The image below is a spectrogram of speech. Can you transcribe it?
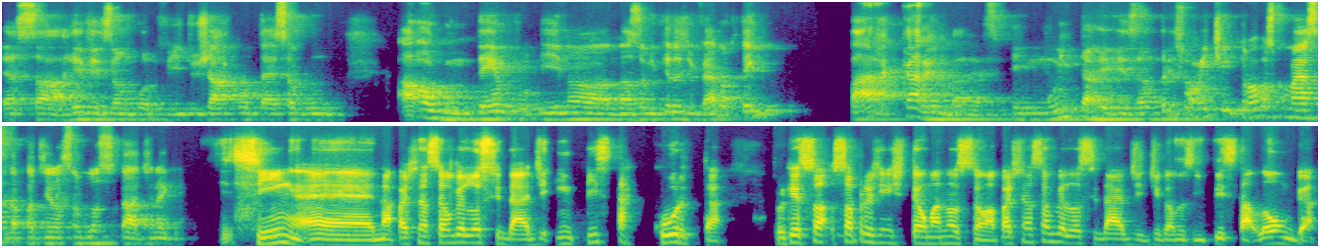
essa revisão por vídeo já acontece algum, há algum tempo e no, nas Olimpíadas de Inverno tem para caramba, né? Assim, tem muita revisão, principalmente em provas como essa da patinação velocidade, né, Gui? Sim, é, na patinação velocidade em pista curta, porque só, só para a gente ter uma noção, a patinação velocidade, digamos, em pista longa,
